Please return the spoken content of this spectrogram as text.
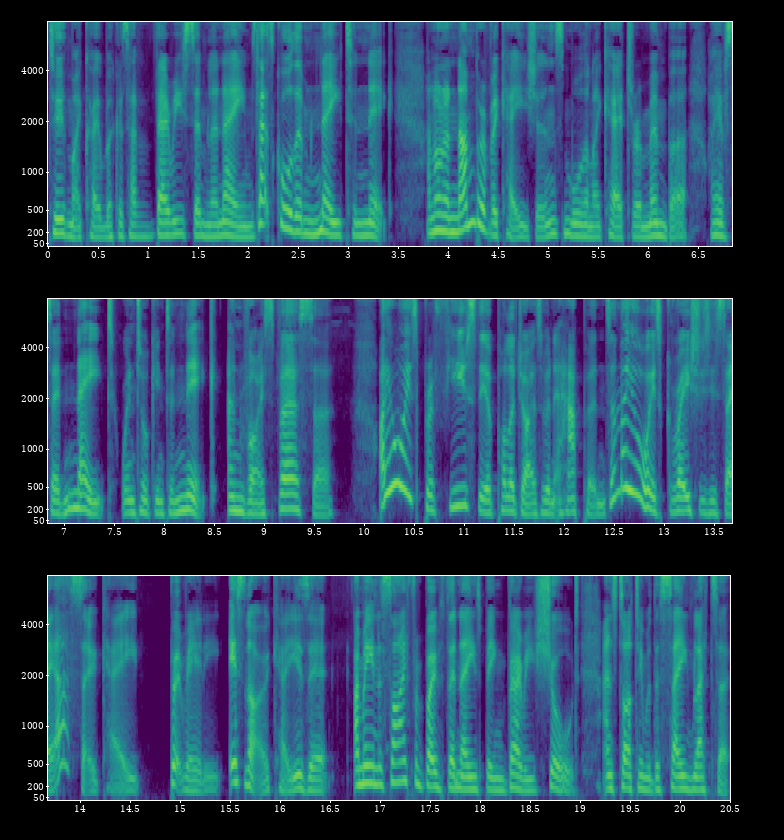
Two of my co workers have very similar names. Let's call them Nate and Nick. And on a number of occasions, more than I care to remember, I have said Nate when talking to Nick and vice versa. I always profusely apologise when it happens, and they always graciously say, That's okay. But really, it's not okay, is it? I mean, aside from both their names being very short and starting with the same letter,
